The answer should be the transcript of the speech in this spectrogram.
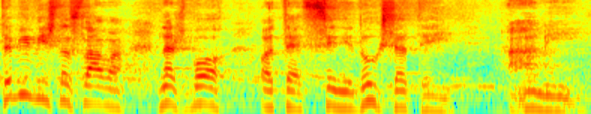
Тобі вічна слава, наш Бог, Отець, Син і Дух Святий. Амінь.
